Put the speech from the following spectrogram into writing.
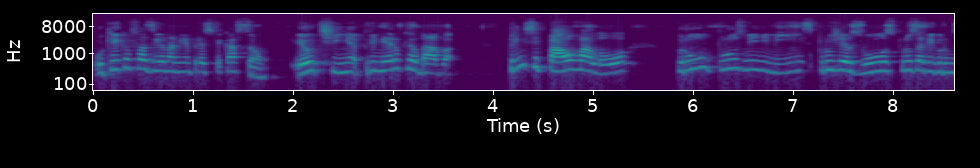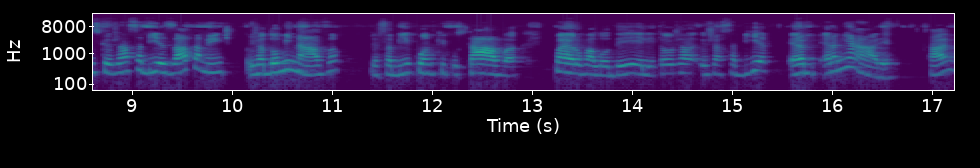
O que, que eu fazia na minha precificação? Eu tinha, primeiro que eu dava principal valor para os minimins, para o Jesus, para os amigurumis que eu já sabia exatamente, eu já dominava, já sabia quanto que custava, qual era o valor dele, então eu já, eu já sabia, era, era minha área, sabe?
